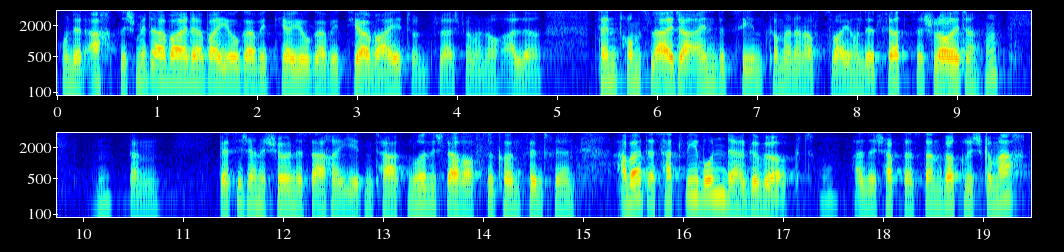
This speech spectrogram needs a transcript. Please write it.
180 Mitarbeiter bei Yoga Vidya, Yoga Vidya weit und vielleicht, wenn man noch alle Zentrumsleiter einbeziehen, kann man dann auf 240 Leute. Hm? Hm? Dann wäre sicher eine schöne Sache, jeden Tag nur sich darauf zu konzentrieren. Aber das hat wie Wunder gewirkt. Also ich habe das dann wirklich gemacht.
